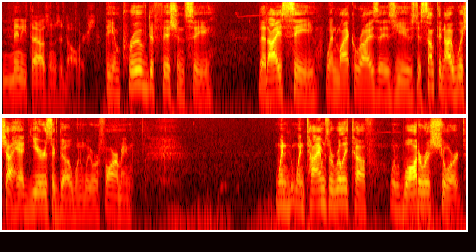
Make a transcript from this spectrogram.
many thousands of dollars. The improved efficiency that I see when mycorrhiza is used is something I wish I had years ago when we were farming. When, when times are really tough, when water is short,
